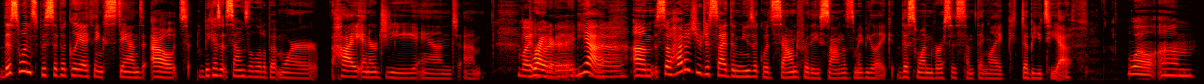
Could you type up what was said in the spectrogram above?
this one specifically, I think, stands out because it sounds a little bit more high energy and um, brighter. Lighthearted, Yeah. Um, so, how did you decide the music would sound for these songs? Maybe like this one versus something like WTF? Well, um,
